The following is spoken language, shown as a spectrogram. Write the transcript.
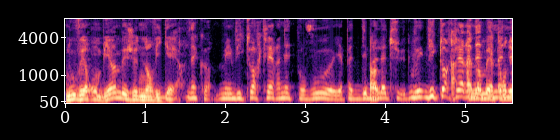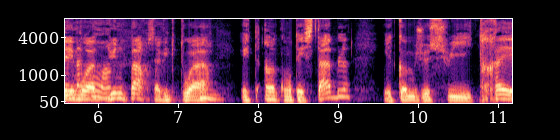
nous verrons bien, mais je n'envie guère. D'accord. Mais victoire claire et nette pour vous, il n'y a pas de débat ah. là-dessus. Victoire claire ah, et nette. Ah non, mais attendez-moi. Hein. D'une part, sa victoire hmm. est incontestable. Et comme je suis très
